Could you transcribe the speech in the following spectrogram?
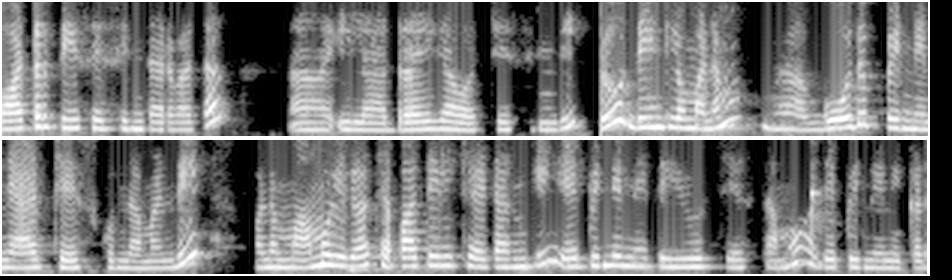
వాటర్ తీసేసిన తర్వాత ఇలా డ్రైగా వచ్చేసింది. ఇప్పుడు దీంట్లో మనం గోధుమ పిండిని యాడ్ చేసుకుందామండి. మనం మామూలుగా చపాతీలు చేయడానికి ఏ పిండిని అయితే యూజ్ చేస్తామో అదే పిండిని ఇక్కడ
